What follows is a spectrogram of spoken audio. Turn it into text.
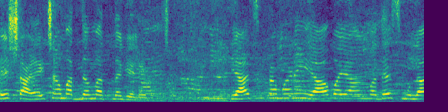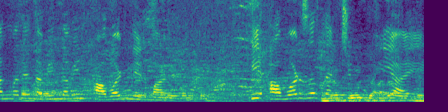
हे शाळेच्या माध्यमातून गेले पाहिजे याचप्रमाणे या वयांमध्येच मुलांमध्ये नवीन नवीन आवड निर्माण होते. ही आवड जर त्यांची कुठली आहे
